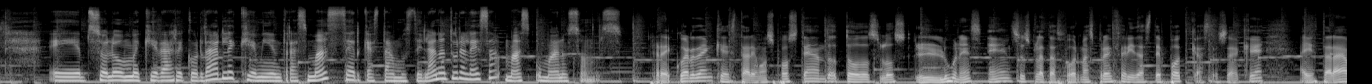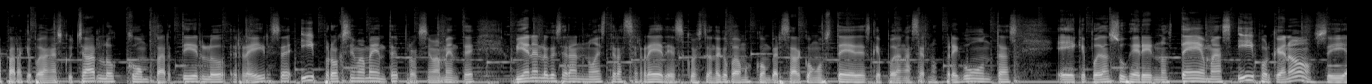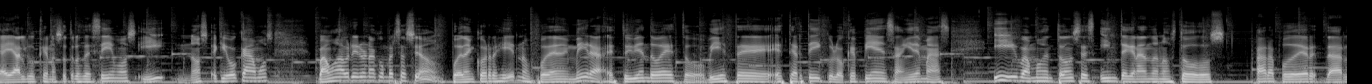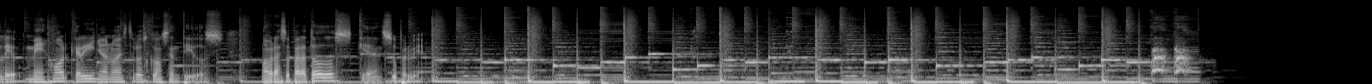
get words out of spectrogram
Eh, solo me queda recordarle que mientras más cerca estamos de la naturaleza, más humanos somos. Recuerden que estaremos posteando todos los lunes en sus plataformas preferidas de podcast, o sea que ahí estará para que puedan escucharlo, compartirlo, reírse. Y próximamente, próximamente vienen lo que serán nuestras redes, cuestión de que podamos conversar con ustedes, que puedan hacernos preguntas, eh, que puedan sugerirnos temas. Y, ¿por qué no? Si hay algo que nosotros decimos y nos equivocamos, vamos a abrir una conversación, pueden corregirnos, pueden, mira, estoy viendo esto, vi este, este artículo, ¿qué piensan y Y vamos entonces integrándonos todos para poder darle mejor cariño a nuestros consentidos. Un abrazo para todos, queden súper bien.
